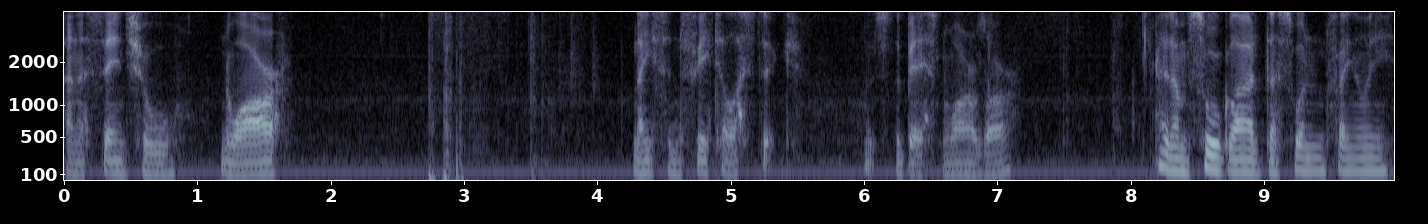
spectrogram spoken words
an essential noir, nice and fatalistic which the best noirs are. And I'm so glad this one finally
